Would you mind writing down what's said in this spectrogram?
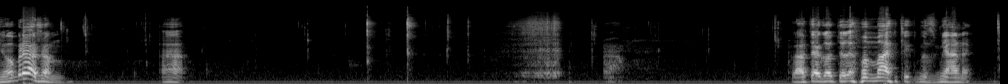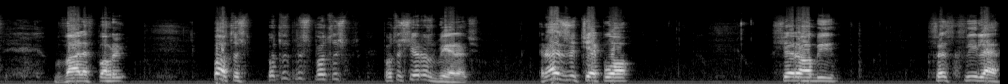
Nie obrażam. A. Dlatego tyle mam majtek na zmianę. Walę w pory. Po coś, po coś, po coś, po co się rozbierać? Raz, że ciepło się robi przez chwilę.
